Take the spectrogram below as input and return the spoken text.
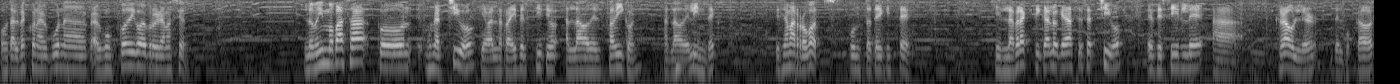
o tal vez con alguna, algún código de programación. Lo mismo pasa con un archivo que va a la raíz del sitio al lado del favicon, al lado del index, que se llama robots.txt. Que en la práctica lo que hace ese archivo es decirle a crawler del buscador,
